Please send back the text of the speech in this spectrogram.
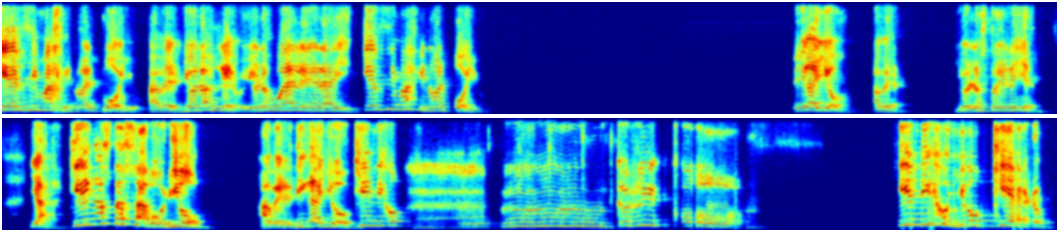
¿Quién se imaginó el pollo? A ver, yo los leo, yo los voy a leer ahí. ¿Quién se imaginó el pollo? Diga yo, a ver, yo lo estoy leyendo. Ya, ¿quién hasta saboreó? A ver, diga yo, ¿quién dijo? Mmm, ¡Qué rico! ¿Quién dijo yo quiero?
